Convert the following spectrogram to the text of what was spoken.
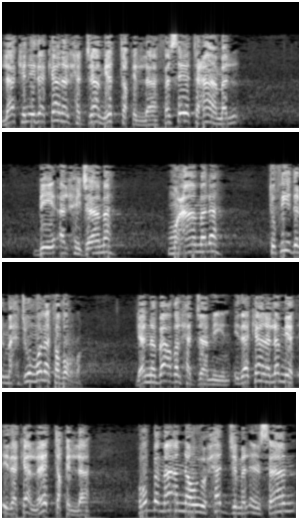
لكن إذا كان الحجام يتقي الله فسيتعامل بالحجامة معاملة تفيد المحجوم ولا تضره. لأن بعض الحجامين إذا كان لم يت... إذا كان لا يتقي الله ربما أنه يحجم الإنسان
